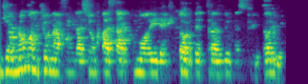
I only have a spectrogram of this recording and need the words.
yo no monté una fundación para estar como director detrás de un escritorio.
